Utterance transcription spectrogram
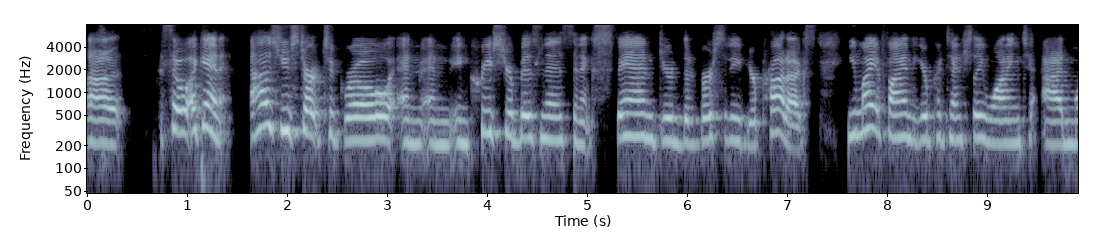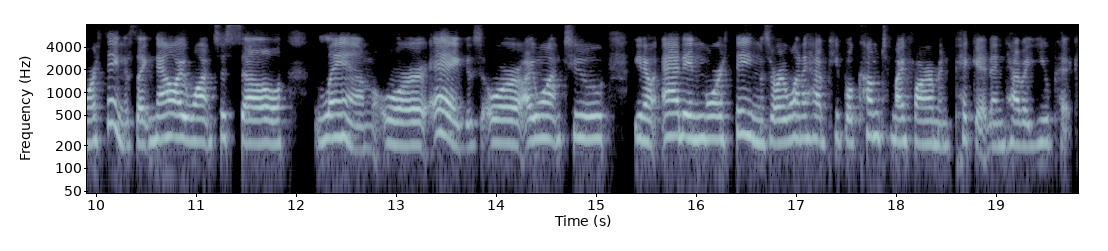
Uh, so again, as you start to grow and, and increase your business and expand your diversity of your products, you might find that you're potentially wanting to add more things. Like now I want to sell lamb or eggs, or I want to, you know, add in more things, or I want to have people come to my farm and pick it and have a you pick.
